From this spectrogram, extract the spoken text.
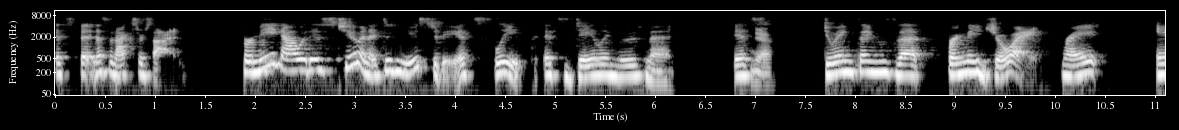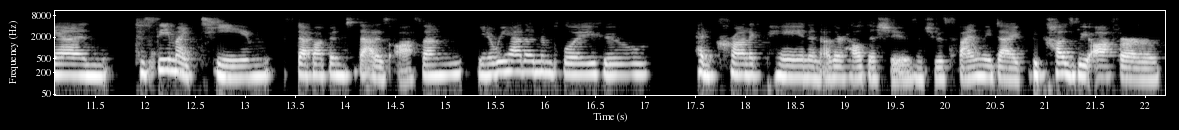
it's fitness and exercise. For me now it is too, and it didn't used to be. It's sleep, it's daily movement, it's Yeah. doing things that bring me joy, right? And to see my team step up into that is awesome. You know, we had an employee who had chronic pain and other health issues, and she was finally diagnosed because we offer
